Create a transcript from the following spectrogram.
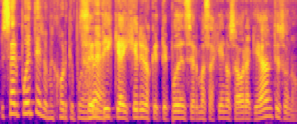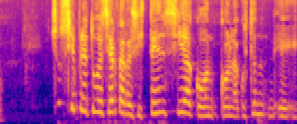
Ser puente es lo mejor que puede haber. ¿Sentís que hay géneros que te pueden ser más ajenos ahora que antes o no? Yo siempre tuve cierta resistencia con, con la cuestión eh,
